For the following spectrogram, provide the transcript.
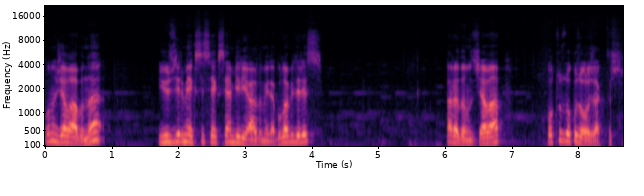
Bunun cevabını 120 eksi 81 yardımıyla bulabiliriz. Aradığımız cevap 39 olacaktır.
